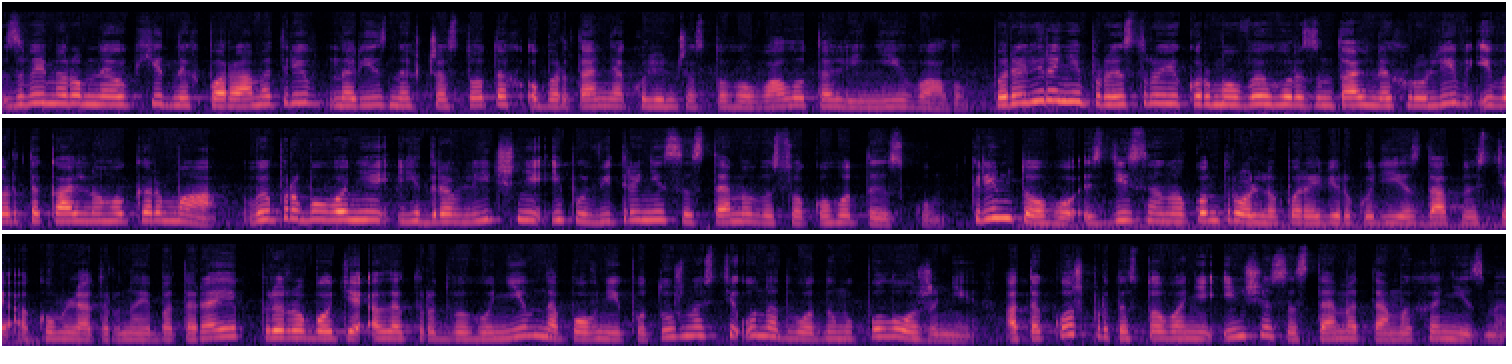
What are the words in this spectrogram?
з виміром необхідних параметрів на різних частотах обертання колінчастого валу та лінії валу. Перевірені пристрої кормових горизонтальних рулів і вертикального керма, випробувані гідравлічні і повітряні системи високого тиску. Крім того, здійснено контрольну перевірку дієздатності акумуляторної батареї при роботі електродвигунів на повній потужності у надводному положенні, а також протестовані інші системи та механізми.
